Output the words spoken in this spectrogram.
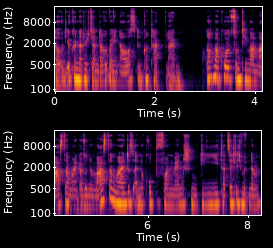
äh, und ihr könnt natürlich dann darüber hinaus in Kontakt bleiben. Nochmal kurz zum Thema Mastermind. Also eine Mastermind ist eine Gruppe von Menschen, die tatsächlich mit einem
